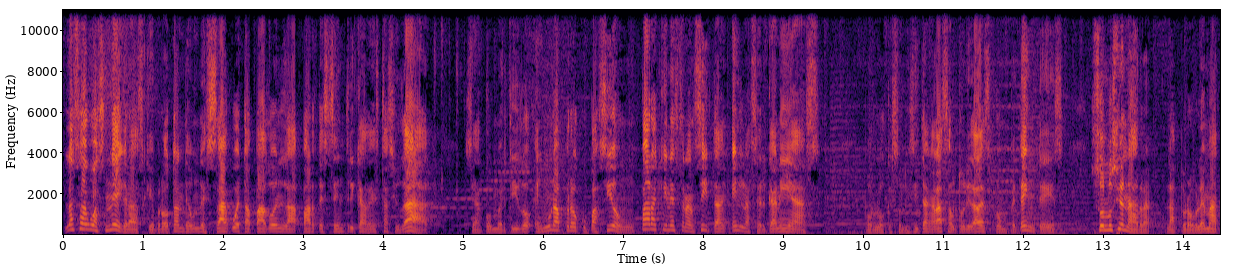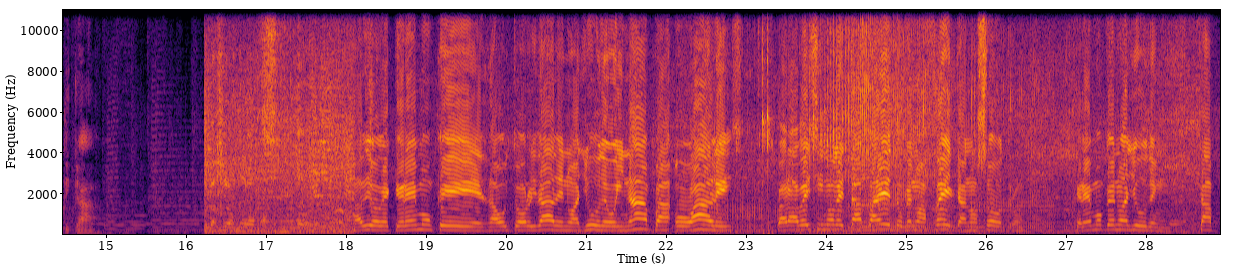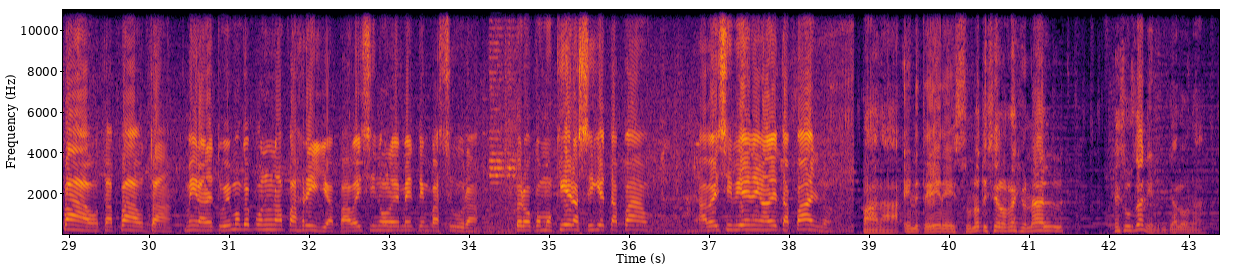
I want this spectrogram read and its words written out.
Las aguas negras que brotan de un desagüe tapado en la parte céntrica de esta ciudad se han convertido en una preocupación para quienes transitan en las cercanías, por lo que solicitan a las autoridades competentes solucionar la problemática. Adiós, que queremos que las autoridades nos ayuden, o INAPA o ALEX, para ver si nos destapa esto que nos afecta a nosotros. Queremos que nos ayuden. Tapado, tapado está. Mira, le tuvimos que poner una parrilla para ver si no le meten basura. Pero como quiera, sigue tapado. A ver si vienen a destaparnos. Para NTN, su noticiero regional, Jesús Daniel Villalona.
